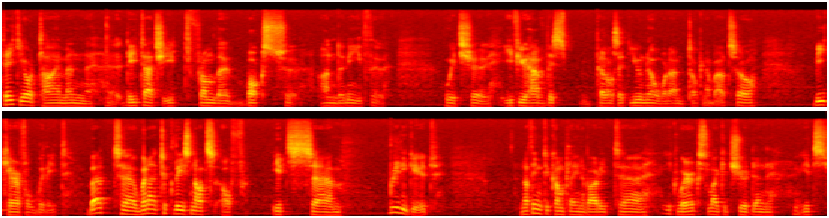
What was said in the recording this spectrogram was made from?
take your time and uh, detach it from the box uh, underneath uh, which uh, if you have this pedal set you know what I'm talking about so be careful with it. But uh, when I took these nuts off it's um, pretty good. Nothing to complain about it uh, it works like it should and it's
